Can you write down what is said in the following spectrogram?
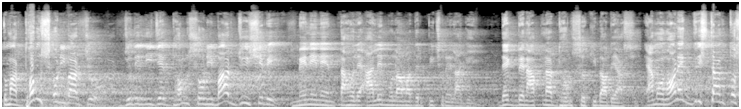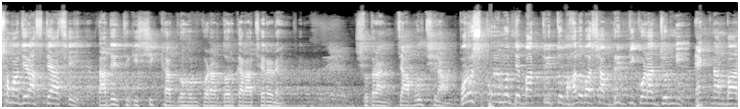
তোমার ধ্বংস অনিবার্য। যদি নিজের ধ্বংস অনিবার্য হিসেবে মেনে নেন, তাহলে আলেমুল আমাদের পিছনে লাগে। দেখবেন আপনার ধ্বংস কীভাবে আসে। এমন অনেক দৃষ্টান্ত সমাজের আসতে আছে, তাদের থেকে শিক্ষা গ্রহণ করার দরকার আছে না নাই? সুতরাং যা বলছিলাম, পরস্পরের মধ্যে ভাতৃত্ব ভালোবাসা বৃদ্ধি করার জন্য এক নাম্বার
